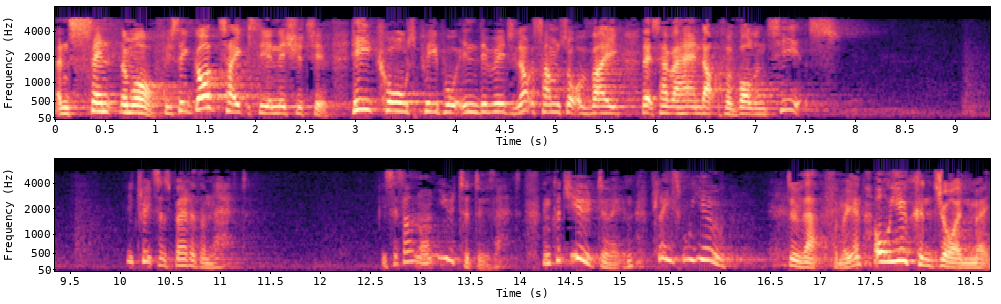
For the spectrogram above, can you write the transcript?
and sent them off. You see, God takes the initiative. He calls people individually, not some sort of vague, let's have a hand up for volunteers. He treats us better than that. He says, I want you to do that. And could you do it? And please, will you do that for me? And, oh, you can join me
